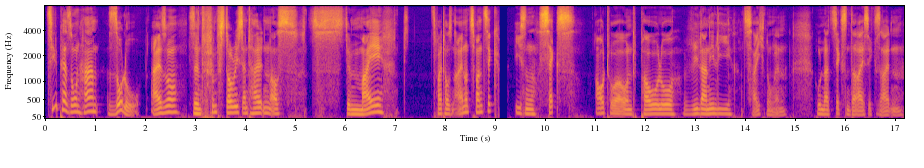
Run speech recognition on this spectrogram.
Zielperson Hahn Solo. Also sind fünf Stories enthalten aus dem Mai 2021. Ethan Sex, Autor und Paolo Villanilli, Zeichnungen. 136 Seiten.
